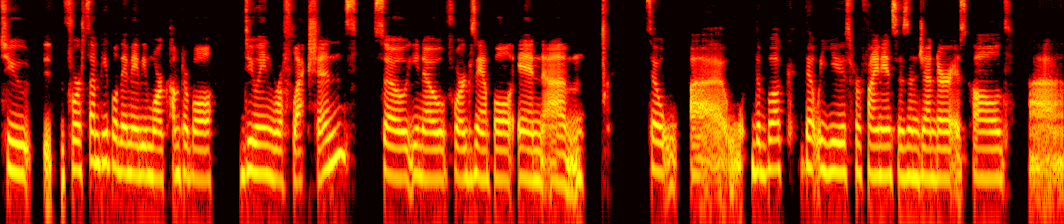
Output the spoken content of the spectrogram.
to for some people they may be more comfortable doing reflections. So, you know, for example, in um, so uh, the book that we use for finances and gender is called uh,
